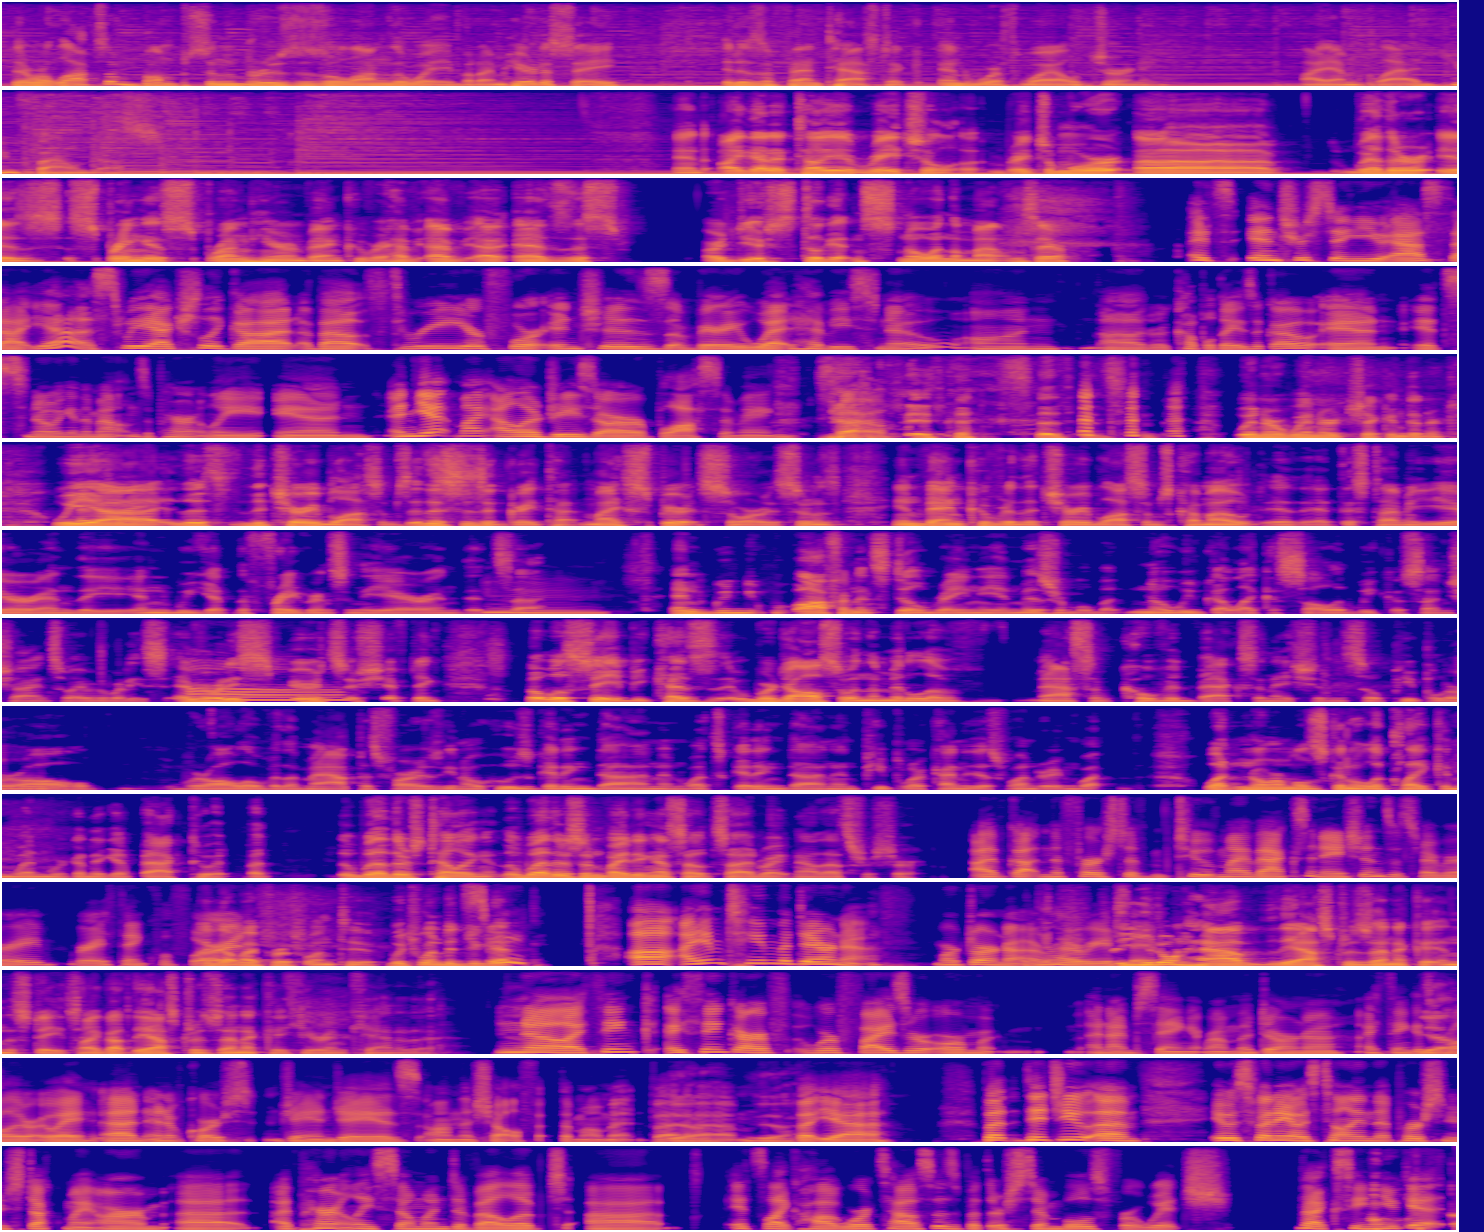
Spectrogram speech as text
There were lots of bumps and bruises along the way, but I'm here to say it is a fantastic and worthwhile journey. I am glad you found us. And I got to tell you, Rachel, uh, Rachel Moore, uh, weather is spring is sprung here in Vancouver. Have, have has this? Are you still getting snow in the mountains there? It's interesting you asked that. Yes, we actually got about three or four inches of very wet, heavy snow on uh, a couple days ago, and it's snowing in the mountains apparently. And and yet my allergies are blossoming. So. Yeah, it's, it's winter, winter chicken dinner. We uh, this the cherry blossoms. This is a great time. My spirit soar as soon as in Vancouver the cherry blossoms come out at, at this time of year, and the and we get the fragrance in the air, and it's uh, Mm. and we, often it's still rainy and miserable. But no, we've got like a solid week of sunshine, so everybody's everybody's spirits are shifting. But we'll see because we're also in the middle of massive COVID vaccinations, so people are all we're all over the map as far as you know who's getting done and what's getting done, and people are kind of just wondering what what normal is going to look like and when we're going to get back to it. But the weather's telling the weather's inviting us outside right now. That's for sure. I've gotten the first of two of my vaccinations, which I'm very, very thankful for. I got and- my first one too. Which one did you get? Uh, I am Team Moderna, Moderna, or however you So say. you it. don't have the AstraZeneca in the states. I got the AstraZeneca here in Canada. Yeah. No, I think I think our we're Pfizer or and I'm saying it wrong, Moderna. I think it's Yeah. probably the right way. And and of course J and J is on the shelf at the moment. But Yeah, um, yeah. but yeah. But did you? Um, it was funny. I was telling the person who stuck my arm. Uh, apparently, someone developed. Uh, it's like Hogwarts houses, but they're symbols for which vaccine you get.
